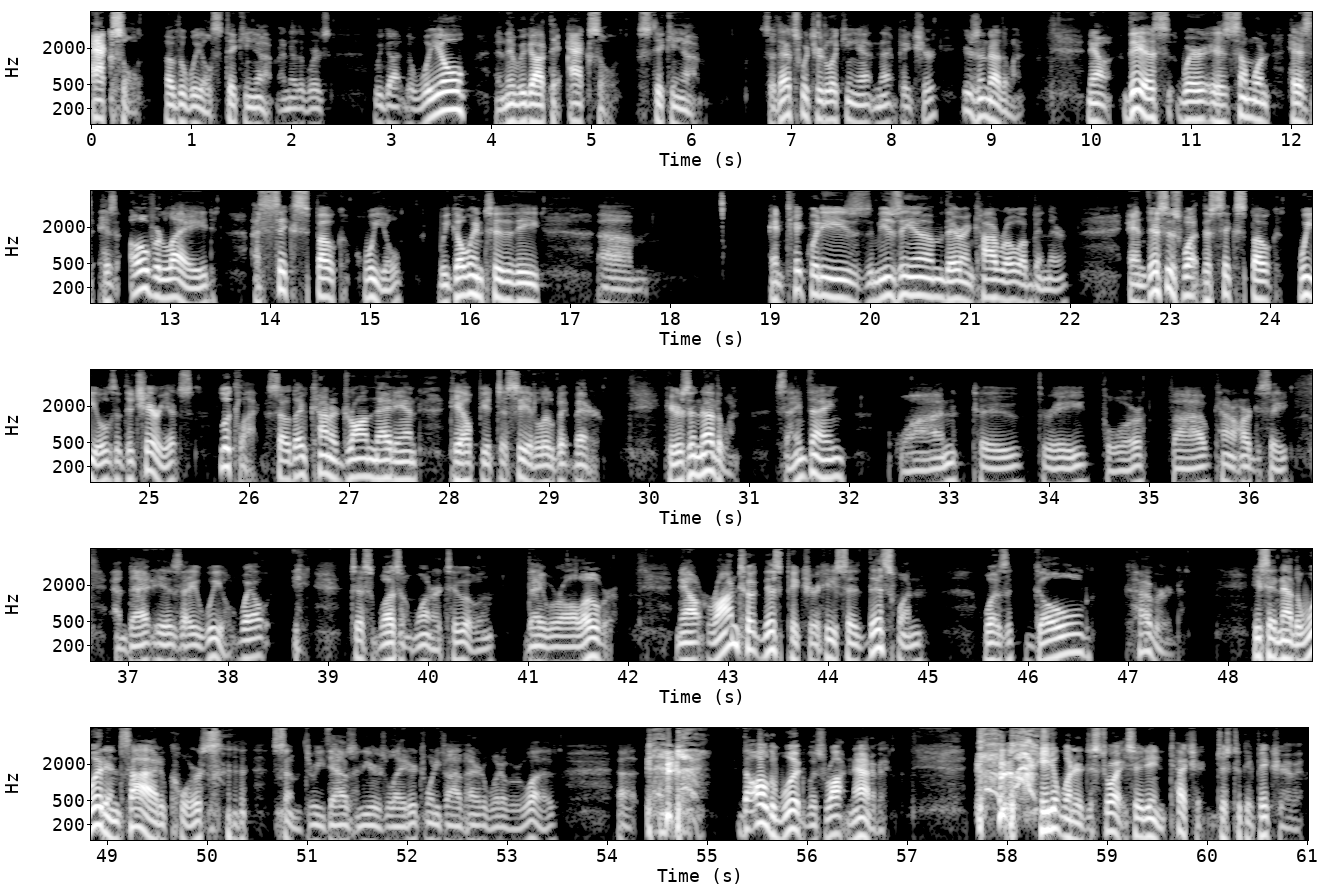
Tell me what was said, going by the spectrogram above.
axle of the wheel sticking up. In other words, we got the wheel and then we got the axle sticking up. So that's what you're looking at in that picture. Here's another one. Now, this, where is someone has, has overlaid a six spoke wheel. We go into the um, Antiquities Museum there in Cairo. I've been there. And this is what the six spoke wheels of the chariots look like. So they've kind of drawn that in to help you to see it a little bit better. Here's another one. Same thing. One, two, three, four, five. Kind of hard to see. And that is a wheel. Well, just wasn't one or two of them. They were all over. Now, Ron took this picture. He said this one was gold covered. He said, now the wood inside, of course, some 3,000 years later, 2,500 or whatever it was, uh, the, all the wood was rotten out of it. he didn't want to destroy it, so he didn't touch it, just took a picture of it.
